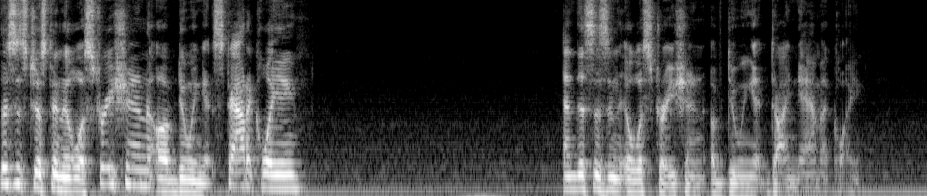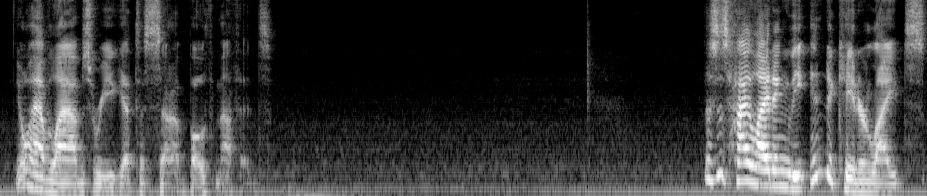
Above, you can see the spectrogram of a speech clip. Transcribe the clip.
This is just an illustration of doing it statically. and this is an illustration of doing it dynamically. You'll have labs where you get to set up both methods. This is highlighting the indicator lights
